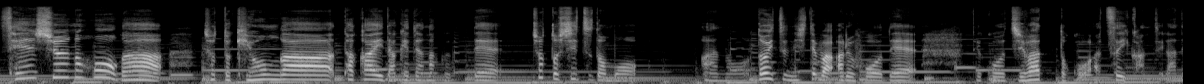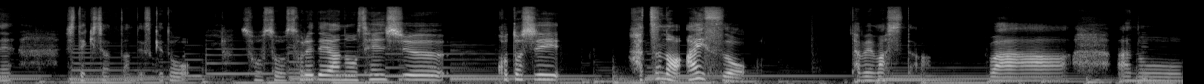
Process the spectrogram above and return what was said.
先週の方がちょっと気温が高いだけじゃなくって、ちょっと湿度もあのドイツにしてはある方ででこうじわっとこう暑い感じがねしてきちゃったんですけどそうそうそれであの先週今年初のアイスを食べました。わーあの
